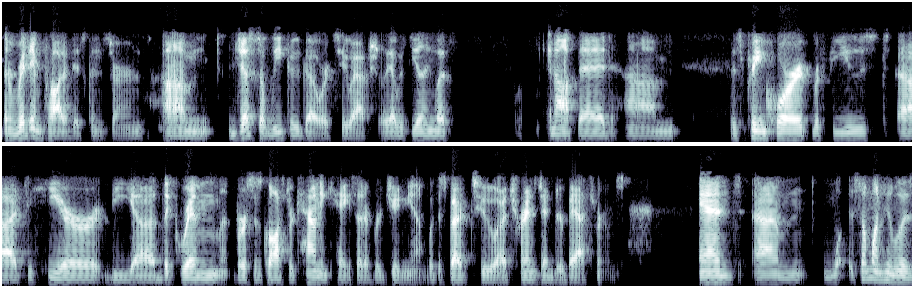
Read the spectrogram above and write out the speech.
the written product is concerned. Um, just a week ago or two, actually, I was dealing with an op-ed. Um, the Supreme Court refused uh, to hear the uh, the Grimm versus Gloucester County case out of Virginia with respect to uh, transgender bathrooms. And um, someone who was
